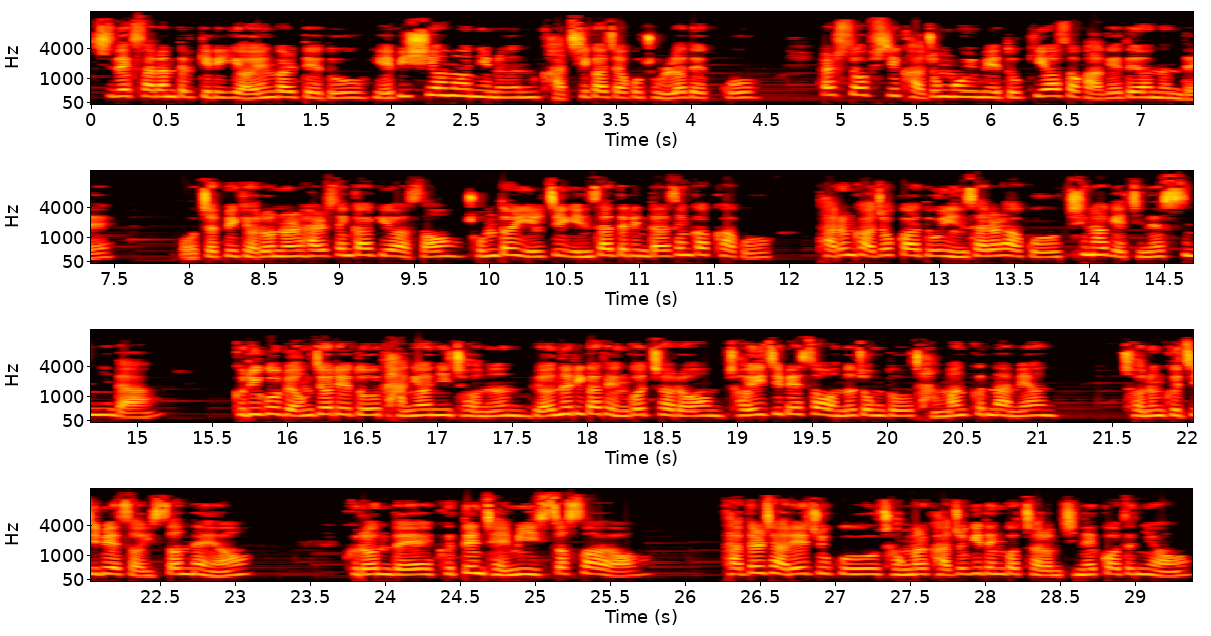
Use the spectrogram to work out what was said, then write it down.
시댁 사람들끼리 여행 갈 때도 예비 시어머니는 같이 가자고 졸라댔고 할 수 없이 가족 모임에도 끼어서 가게 되었는데 어차피 결혼을 할 생각이어서 좀 더 일찍 인사드린다 생각하고 다른 가족과도 인사를 하고 친하게 지냈습니다. 그리고 명절에도 당연히 저는 며느리가 된 것처럼 저희 집에서 어느 정도 장만 끝나면 저는 그 집에서 있었네요. 그런데 그땐 재미있었어요. 다들 잘해주고 정말 가족이 된 것처럼 지냈거든요.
